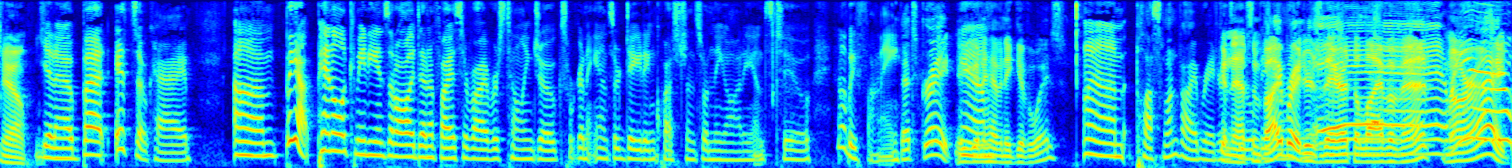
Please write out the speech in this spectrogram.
Yeah. You know, but it's okay. Um, but yeah, panel of comedians that all identify as survivors telling jokes. We're going to answer dating questions from the audience too. It'll be funny. That's great. Are you Yeah. gonna have any giveaways? Um, plus one vibrators. Gonna have we some will be doing. vibrators there at the live Yeah, event. All right. wow.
